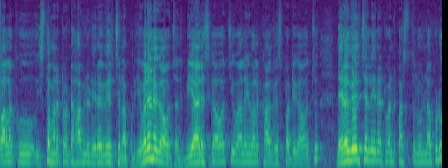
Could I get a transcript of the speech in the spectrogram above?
వాళ్ళకు ఇష్టమైనటువంటి హామీలు నెరవేర్చినప్పుడు ఎవరైనా కావచ్చు అది బీఆర్ఎస్ కావచ్చు ఇవాళ ఇవాళ కాంగ్రెస్ పార్టీ కావచ్చు నెరవేర్చలేనటువంటి పరిస్థితులు ఉన్నప్పుడు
